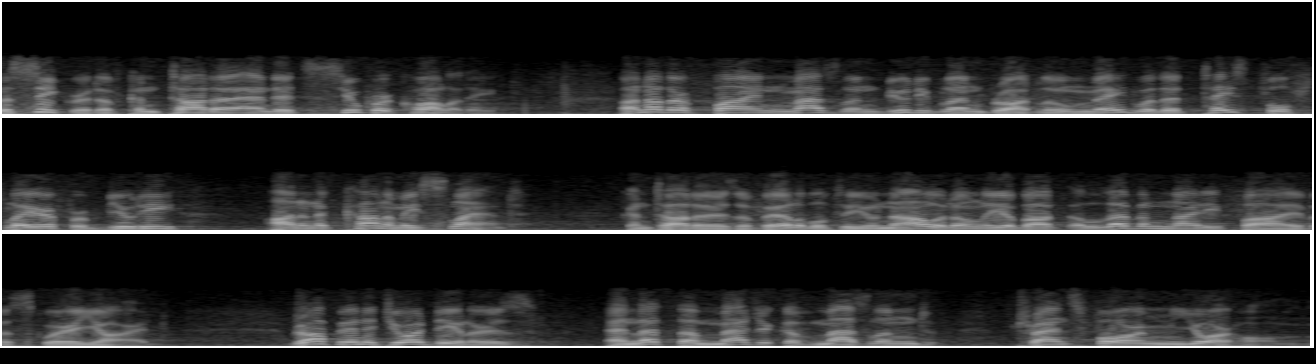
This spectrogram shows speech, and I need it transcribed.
The secret of Cantata and its super quality. Another fine Masland Beauty Blend broadloom made with a tasteful flair for beauty on an economy slant. Cantata is available to you now at only about $11.95 a square yard. Drop in at your dealers and let the magic of Masland transform your home.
